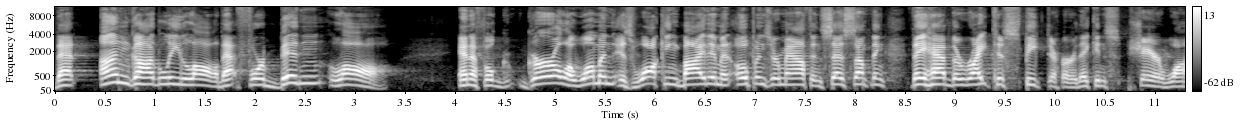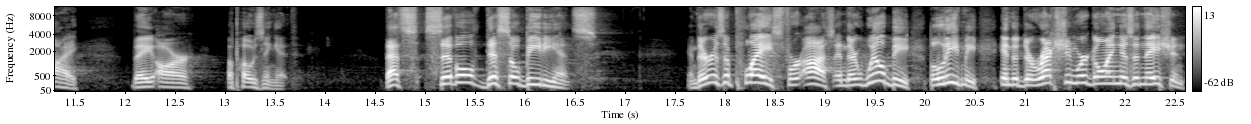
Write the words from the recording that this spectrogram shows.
that ungodly law, that forbidden law. And if a girl, a woman is walking by them and opens her mouth and says something, they have the right to speak to her. They can share why they are opposing it. That's civil disobedience. And there is a place for us, and there will be, believe me, in the direction we're going as a nation.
